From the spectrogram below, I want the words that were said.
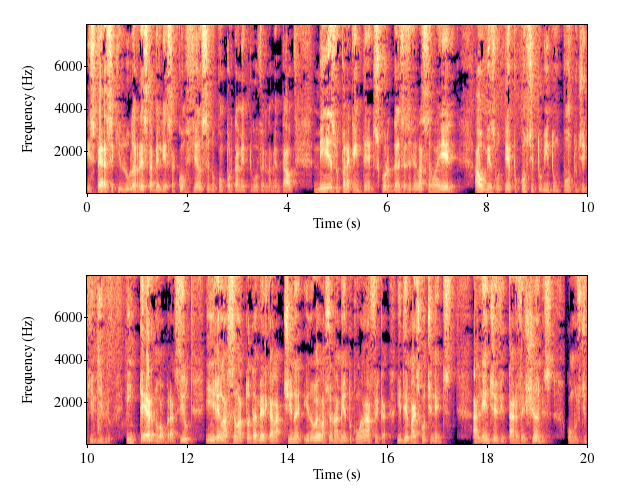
Espera-se que Lula restabeleça confiança no comportamento governamental, mesmo para quem tenha discordâncias em relação a ele, ao mesmo tempo constituindo um ponto de equilíbrio interno ao Brasil e em relação a toda a América Latina e no relacionamento com a África e demais continentes, além de evitar vexames, como os de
